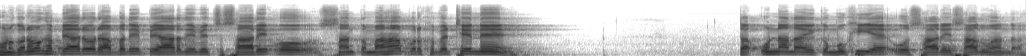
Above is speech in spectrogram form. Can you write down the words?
ਹੁਣ ਗੁਰਮੁਖ ਪਿਆਰੋ, ਰੱਬ ਦੇ ਪਿਆਰ ਦੇ ਵਿੱਚ ਸਾਰੇ ਉਹ ਸੰਤ ਮਹਾਪੁਰਖ ਬੈਠੇ ਨੇ। ਤਾਂ ਉਹਨਾਂ ਦਾ ਇੱਕ ਮੁਖੀ ਹੈ, ਉਹ ਸਾਰੇ ਸਾਧੂਆਂ ਦਾ।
